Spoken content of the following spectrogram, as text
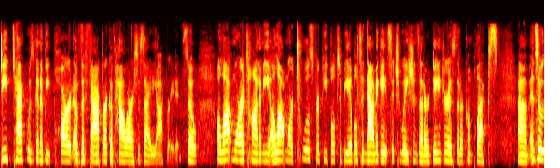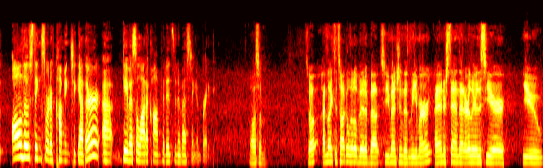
deep tech was going to be part of the fabric of how our society operated. So a lot more autonomy, a lot more tools for people to be able to navigate situations that are dangerous, that are complex. Um, and so all those things sort of coming together uh, gave us a lot of confidence in investing in BRINC. Awesome. So I'd like to talk a little bit about. So you mentioned the Lemur. I understand that earlier this year you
